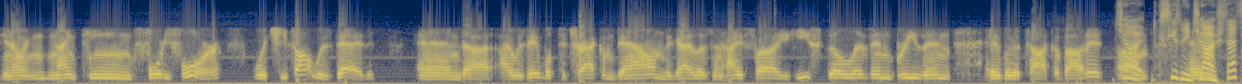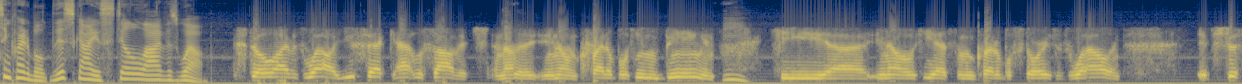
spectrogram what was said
you know, in 1944, which he thought was dead. And uh, I was able to track him down. The guy lives in Haifa. He's still living, breathing, able to talk about it. Um, excuse me, Josh, that's incredible. This guy is still alive as well. still alive as well. Yusek Atlasovich, another you know incredible human being, and Mm. He uh, you know he has some incredible stories as well. And it's just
